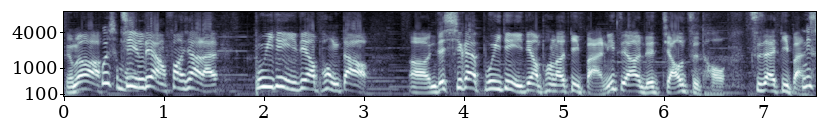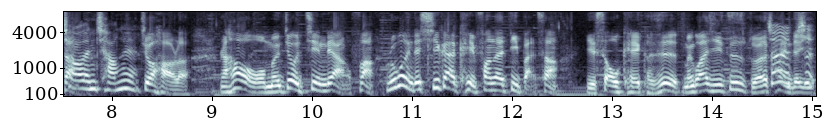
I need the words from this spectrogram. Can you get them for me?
有没有？为什么？尽量放下来，不一定一定要碰到。呃，你的膝盖不一定一定要碰到地板，你只要你的脚趾头是在地板上，你脚很长哎，就好了。然后我们就尽量放。如果你的膝盖可以放在地板上，也是 OK。可是没关系，这是主要看你的椅，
